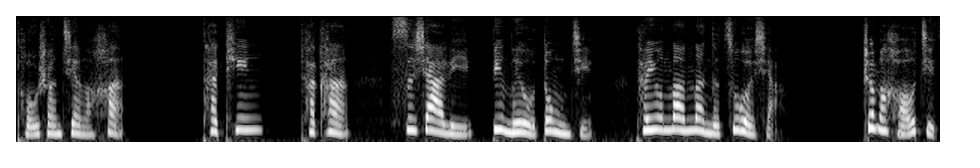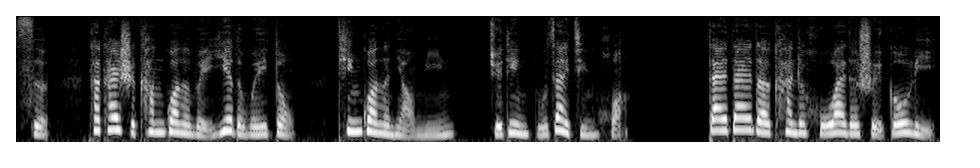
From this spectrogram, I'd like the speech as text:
头上见了汗。他听，他看，四下里并没有动静，他又慢慢的坐下。这么好几次，他开始看惯了尾叶的微动，听惯了鸟鸣。决定不再惊慌，呆呆地看着湖外的水沟里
